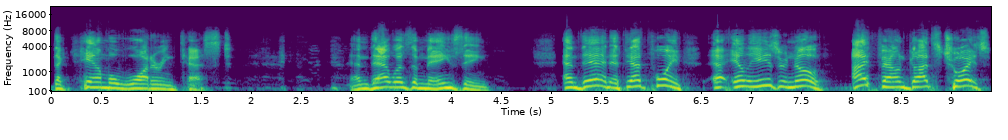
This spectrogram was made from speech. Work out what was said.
the camel watering test. And that was amazing. And then at that point, uh, Eliezer, no, I found God's choice.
